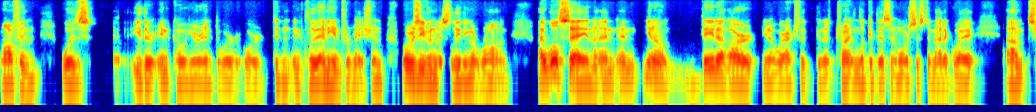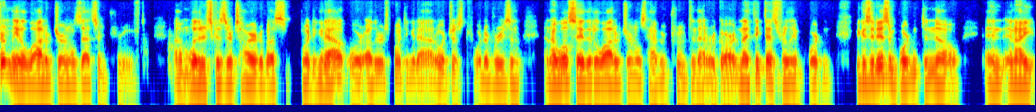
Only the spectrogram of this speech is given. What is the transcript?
often was uh, either incoherent or, or didn't include any information, or was even misleading or wrong. I will say, and, and, and, you know, data are, you know, we're actually going to try and look at this in a more systematic way. Um, certainly, at a lot of journals, that's improved. Um, whether it's because they're tired of us pointing it out, or others pointing it out, or just for whatever reason. And I will say that a lot of journals have improved in that regard, and I think that's really important because it is important to know. And and I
